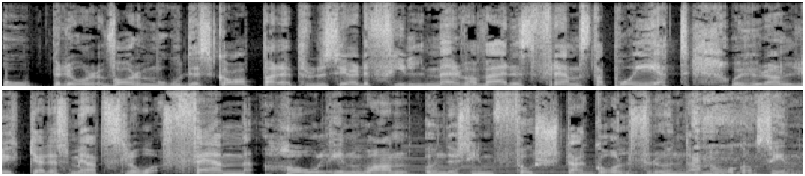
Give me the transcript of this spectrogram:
operor, var modeskapare, producerade filmer, var världens främsta poet och hur han lyckades med att slå fem hole-in-one under sin första golfrunda någonsin.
